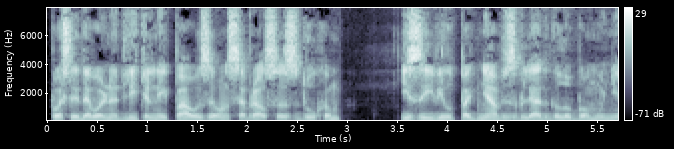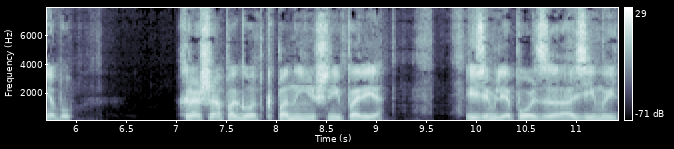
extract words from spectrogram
После довольно длительной паузы он собрался с духом и заявил, подняв взгляд к голубому небу. «Хороша погодка по нынешней поре. И земле польза, а зимы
